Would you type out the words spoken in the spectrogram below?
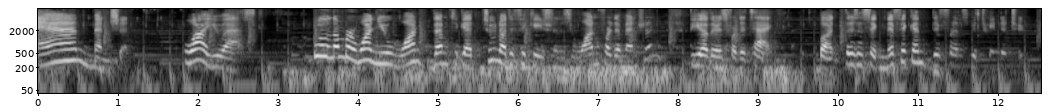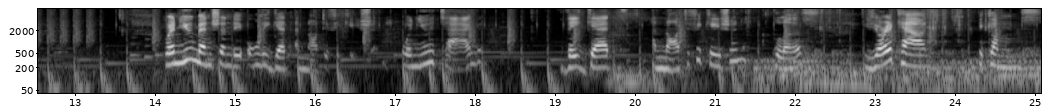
and mention. Why, you ask? Well, number one, you want them to get two notifications one for the mention, the other is for the tag but there's a significant difference between the two. When you mention, they only get a notification. When you tag, they get a notification plus your account becomes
